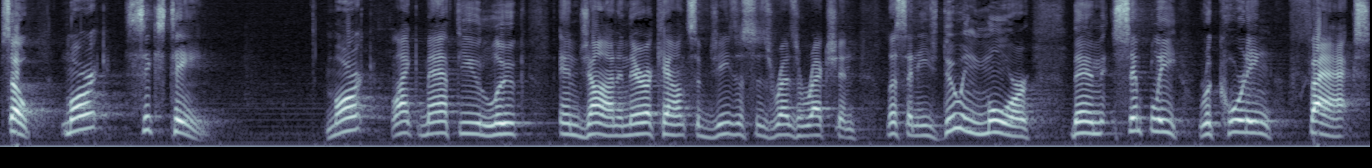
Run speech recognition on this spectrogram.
So, Mark 16. Mark like Matthew, Luke, and John in their accounts of Jesus' resurrection, listen, he's doing more than simply recording facts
